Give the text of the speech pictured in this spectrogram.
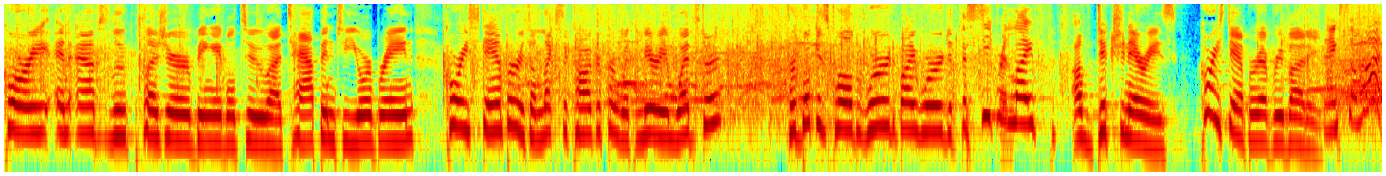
Kory, an absolute pleasure being able to uh, tap into your brain. Kory Stamper is a lexicographer with Merriam Webster. Her book is called Word by Word The Secret Life of Dictionaries. Kory Stamper, everybody. Thanks so much.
